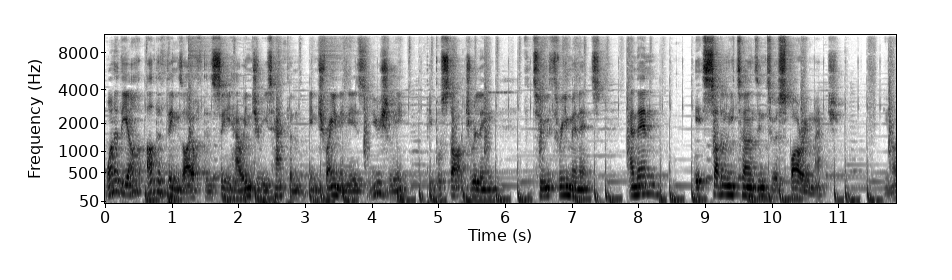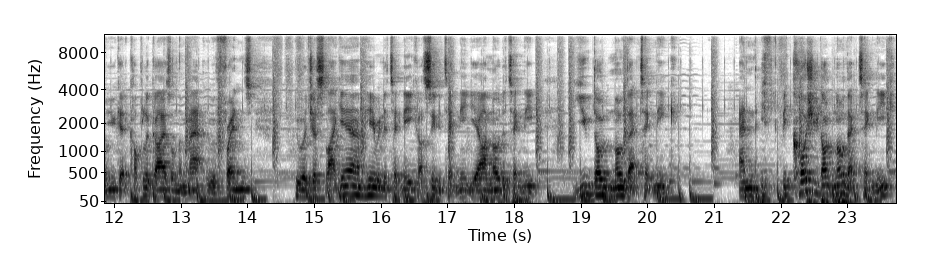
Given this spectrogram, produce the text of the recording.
One of the other things I often see how injuries happen in training is usually people start drilling for two, three minutes, and then it suddenly turns into a sparring match. You know, you get a couple of guys on the mat who are friends who are just like, yeah, I'm hearing the technique, I see the technique, yeah, I know the technique. You don't know that technique. And if because you don't know that technique,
